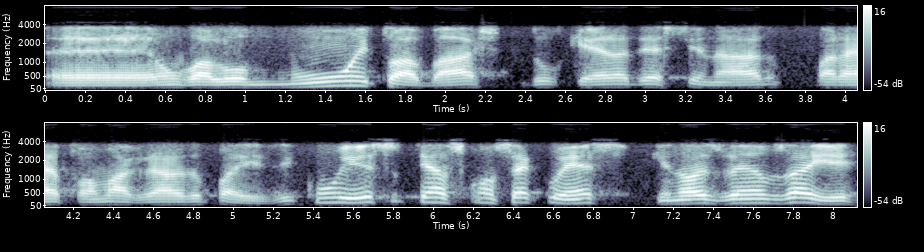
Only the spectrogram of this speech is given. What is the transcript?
é um valor muito abaixo do que era destinado para a reforma agrária do país. E com isso tem as consequências que nós vemos aí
